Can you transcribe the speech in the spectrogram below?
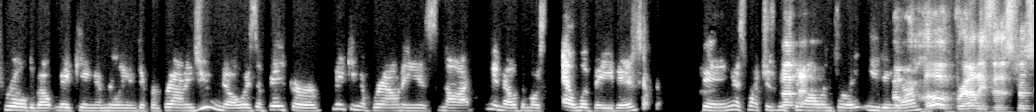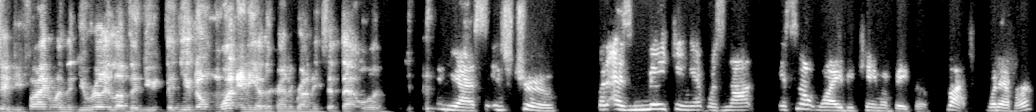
thrilled about making a million different brownies. You know, as a baker, making a brownie is not, you know, the most elevated thing as much as we can all enjoy eating but them. love brownies, especially if you find one that you really love, then you then you don't want any other kind of brownie except that one. yes, it's true. But as making it was not, it's not why I became a baker, but whatever.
